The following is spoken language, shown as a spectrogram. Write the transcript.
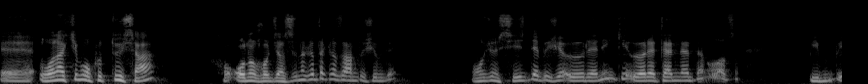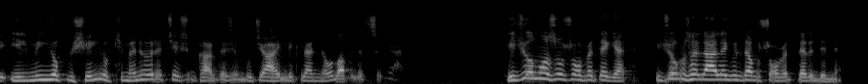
e, ona kim okuttuysa onun hocası ne kadar kazandı şimdi? Onun için siz de bir şey öğrenin ki öğretenlerden olasın. Bir, bir ilmin yok, bir şeyin yok. Kime ne öğreteceksin kardeşim? Bu cahillikle ne olabilirsin yani? Hiç olmazsa o sohbete gel. Hiç olmazsa Lale Gül'den bu sohbetleri dinle.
